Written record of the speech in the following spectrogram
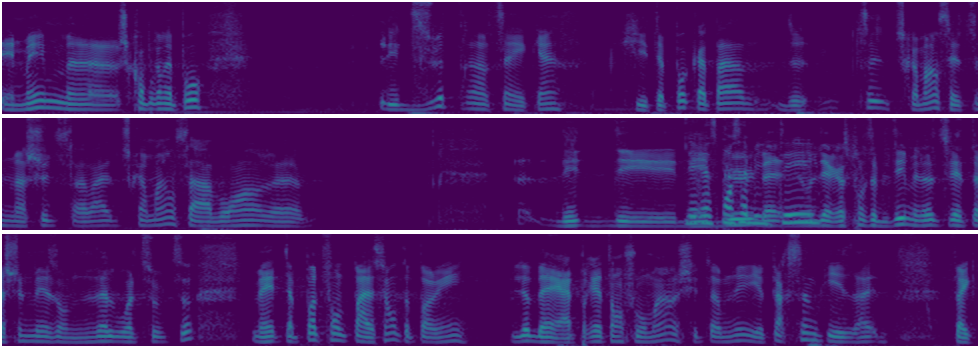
et même, euh, je comprenais pas les 18-35 ans qui n'étaient pas capables de. Tu sais, tu commences à être sur le marché du travail, tu commences à avoir. euh, des, responsabilités. ben, des responsabilités, mais là, tu viens t'acheter une maison, une nouvelle voiture, tout ça. Mais tu n'as pas de fonds de pension, tu n'as pas rien. Puis là, ben, après ton chômage, c'est terminé, il n'y a personne qui les aide. Fait que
